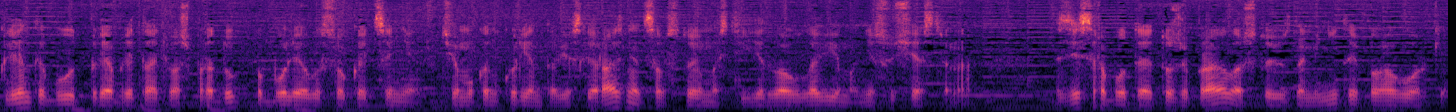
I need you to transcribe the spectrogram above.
Клиенты будут приобретать ваш продукт по более высокой цене, чем у конкурентов, если разница в стоимости едва уловима, несущественна. Здесь работает то же правило, что и в знаменитой поговорке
